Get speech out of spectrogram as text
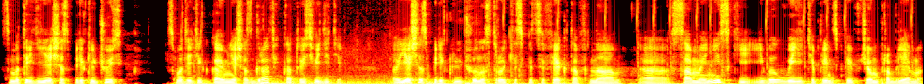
смотрите, я сейчас переключусь, смотрите, какая у меня сейчас графика, то есть видите, э, я сейчас переключу настройки спецэффектов на э, самые низкие, и вы увидите, в принципе, в чем проблема.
